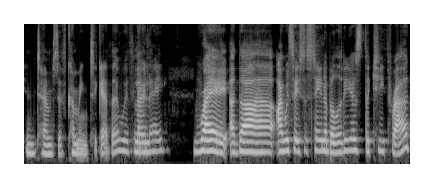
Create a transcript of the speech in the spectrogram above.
in terms of coming together with Lolë? Right. The I would say sustainability is the key thread.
